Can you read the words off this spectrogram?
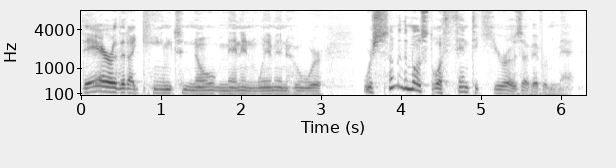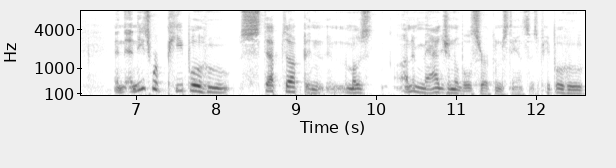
there that I came to know men and women who were, were some of the most authentic heroes I've ever met. And, and these were people who stepped up in, in the most unimaginable circumstances, people who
